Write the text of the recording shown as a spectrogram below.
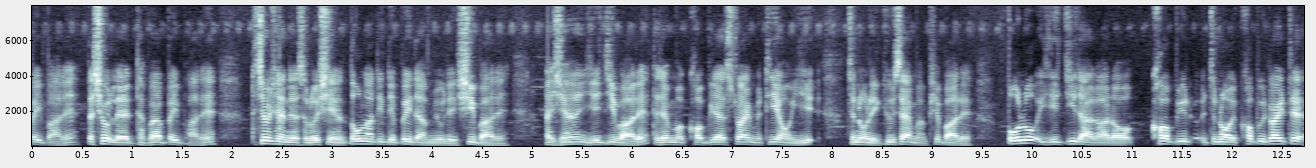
ပိတ်ပါတယ်တချို့လည်းတစ်ပတ်ပိတ်ပါတယ်တချို့ channel ဆိုလို့ရှိရင်3လတိတိပိတ်တာမျိုးတွေရှိပါတယ်အရန်ရေးကြည့်ပါတယ်ဒါကြောင့်မို့ copyright strike မထိအောင်ရေးကျွန်တော်တွေ queue site မှာဖြစ်ပါတယ်ပို့လို့အရေးကြီးတာကတော့ copy ကျွန်တော် copyright တဲ့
